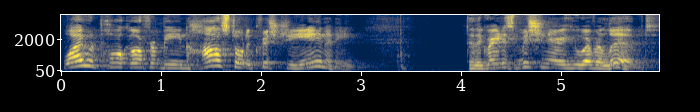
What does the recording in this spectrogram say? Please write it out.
Why would Paul go from being hostile to Christianity to the greatest missionary who ever lived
